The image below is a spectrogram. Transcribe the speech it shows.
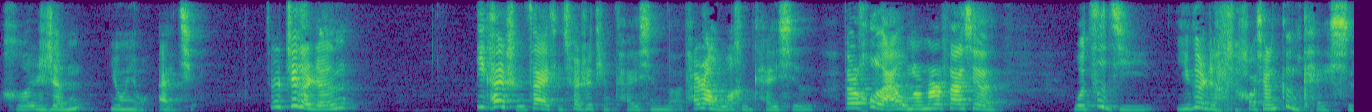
和人拥有爱情，就是这个人。一开始在一起确实挺开心的，他让我很开心。但是后来我慢慢发现，我自己一个人 好像更开心，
